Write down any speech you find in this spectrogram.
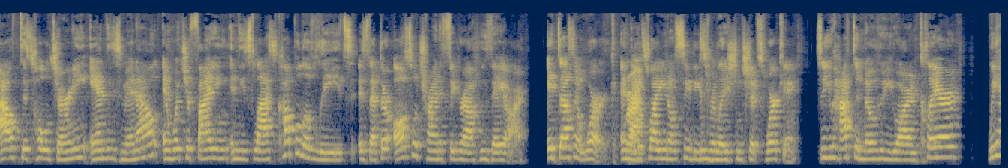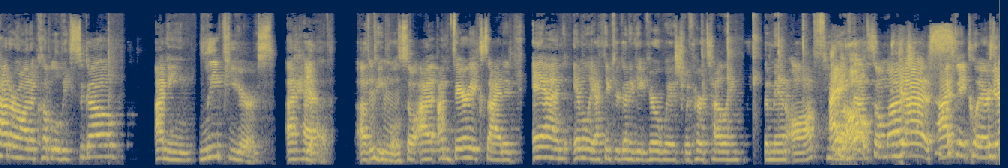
out this whole journey and these men out, and what you're finding in these last couple of leads is that they're also trying to figure out who they are. It doesn't work, and Right. that's why you don't see these Mhm. relationships working. So you have to know who you are. And Clare, we had her on a couple of weeks ago. I mean, leap years ahead of people. Mhm. So I, I'm very excited. And Emily, I think you're going to get your wish with her telling the men off. You I love hope. that so much. Yes. I think Clare's going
